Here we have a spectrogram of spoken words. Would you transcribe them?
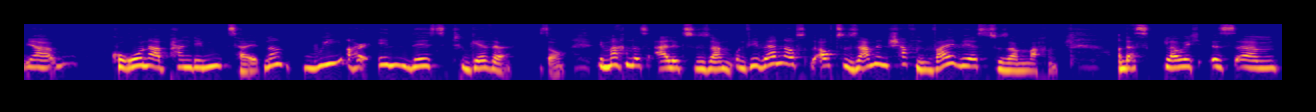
ja, Corona-Pandemie-Zeit. Ne? We are in this together. So, wir machen das alle zusammen und wir werden es auch zusammen schaffen, weil wir es zusammen machen. Und das, glaube ich, ist ähm,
